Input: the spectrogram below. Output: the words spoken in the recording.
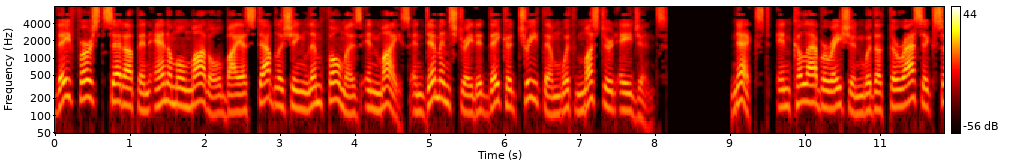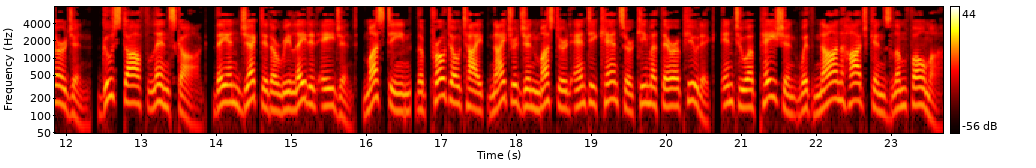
They first set up an animal model by establishing lymphomas in mice and demonstrated they could treat them with mustard agents. Next, in collaboration with a thoracic surgeon, Gustav Lindskog, they injected a related agent, mustine the prototype nitrogen mustard anti-cancer chemotherapeutic, into a patient with non-Hodgkin's lymphoma.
